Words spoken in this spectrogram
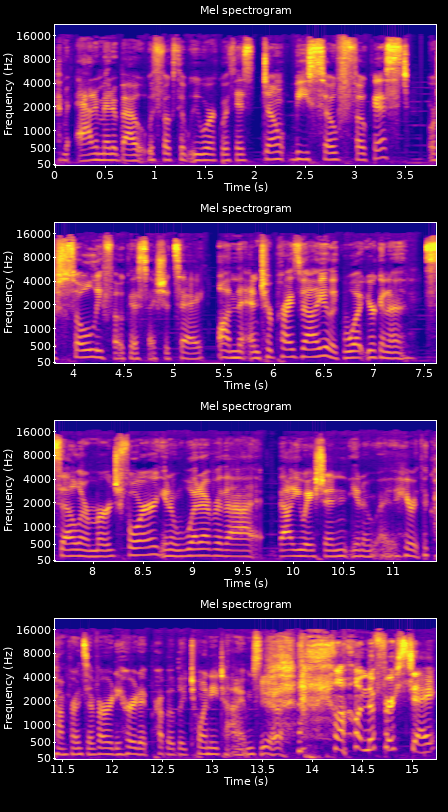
kind of adamant about with folks that we work with is don't be so focused or solely focused, I should say, on the enterprise value, like what you're going to sell or merge for, you know, whatever that valuation, you know, here at the conference, I've already heard it probably 20 times yeah. on the first day.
